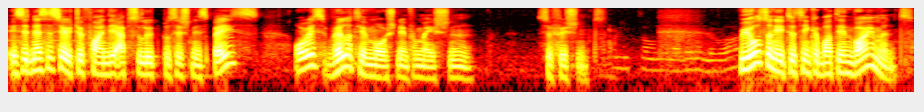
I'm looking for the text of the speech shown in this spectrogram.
Is it necessary to find the absolute position in space or is relative motion information sufficient? We also need to think about the environment.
